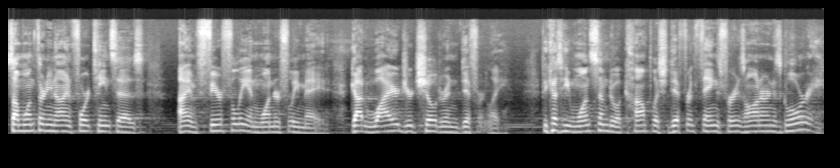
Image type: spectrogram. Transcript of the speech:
Psalm 139, 14 says, I am fearfully and wonderfully made. God wired your children differently because He wants them to accomplish different things for His honor and His glory.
